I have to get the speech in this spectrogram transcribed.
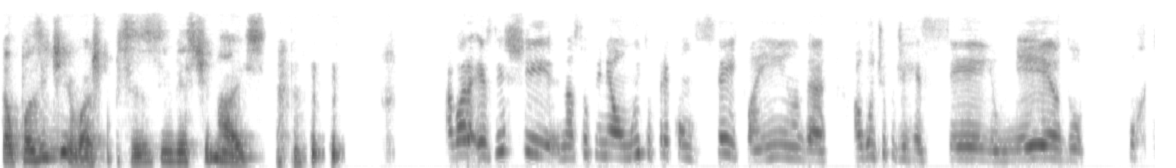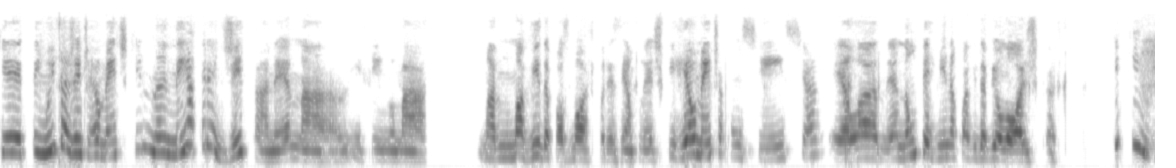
tão positivo. Eu acho que precisa se investir mais. Agora, existe, na sua opinião, muito preconceito ainda, algum tipo de receio, medo? Porque tem muita gente realmente que nem acredita, né, na, enfim, numa, uma, vida pós-morte, por exemplo, né, de que realmente a consciência ela né, não termina com a vida biológica. O que,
